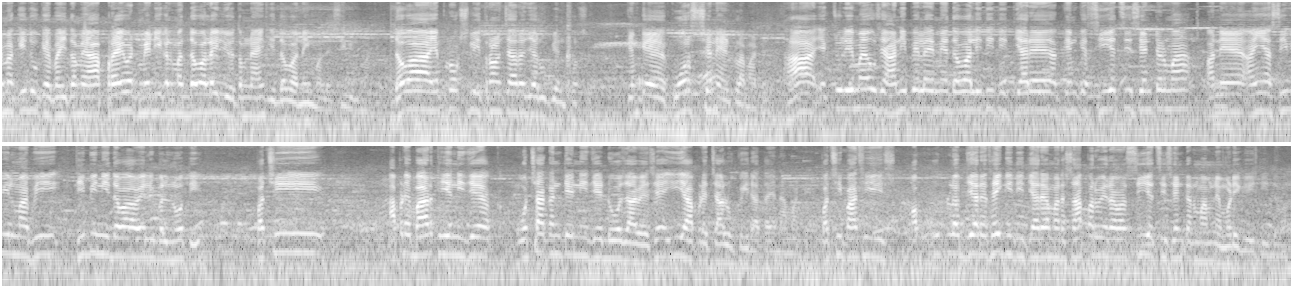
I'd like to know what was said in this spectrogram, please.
એમાં કીધું કે ભાઈ તમે આ પ્રાઇવેટ મેડિકલમાં દવા લઈ લ્યો, તમને અહીંથી દવા નહીં મળે સિવિલમાં. દવા એપ્રોક્સલી ત્રણ ચાર હજાર રૂપિયાની થશે. કેમ કે કોર્સ છે ને એટલા માટે. હા એકચ્યુઅલી એમાં એવું છે, આની પહેલાં મેં દવા લીધી હતી, ત્યારે કેમ કે સીએચસી સેન્ટરમાં અને અહીંયા સિવિલમાં બી ટીબીની દવા અવેલેબલ નહોતી. પછી આપણે બહારથી એની જે ઓછા કન્ટેન્ટની જે ડોઝ આવે છે એ આપણે ચાલુ કર્યા હતા એના માટે. પછી પાછી ઉપલબ્ધ જ્યારે થઈ ગઈ હતી ત્યારે અમારે સાપરવેરા સીએચસી સેન્ટરમાં અમને મળી ગઈ હતી દવા.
